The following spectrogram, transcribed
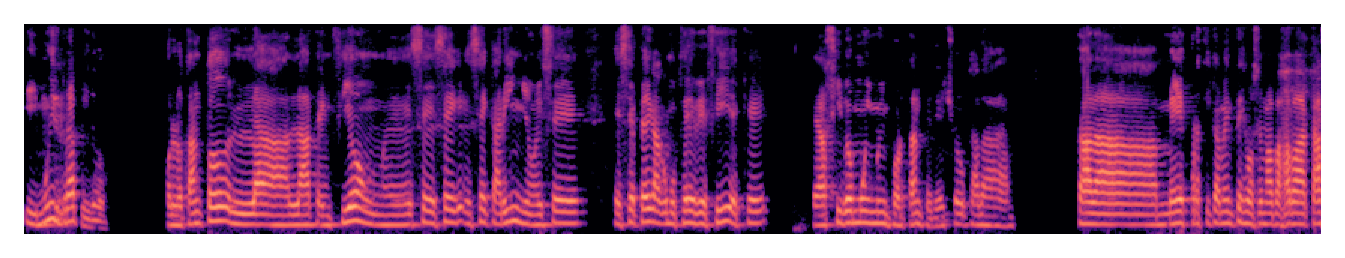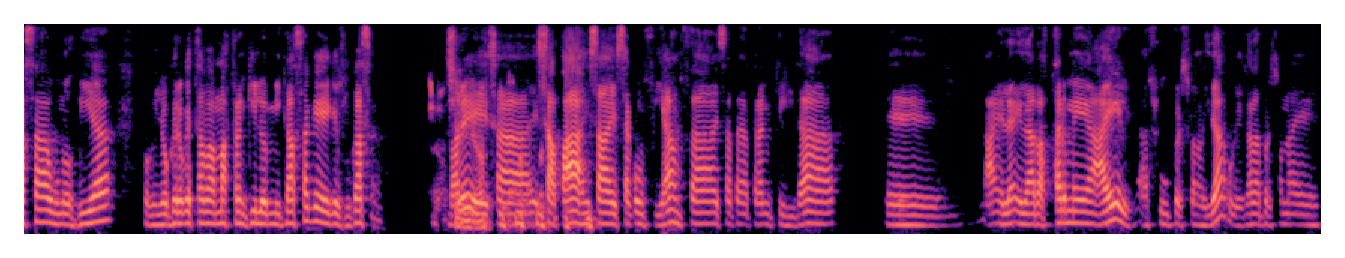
y muy rápido. Por lo tanto, la, atención, ese, ese, cariño, ese, ese pega, como ustedes decís, es que ha sido muy, muy importante. De hecho, cada, cada mes prácticamente José me bajaba a casa unos días, porque yo creo que estaba más tranquilo en mi casa que, en su casa. ¿Vale? esa, esa, paz, esa, esa, confianza, esa tranquilidad, eh, el, adaptarme a él, a su personalidad, porque cada persona es,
